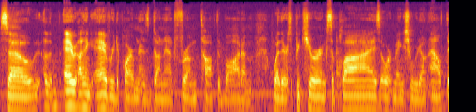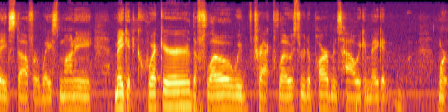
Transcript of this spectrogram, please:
So uh, I think every department has done that from top to bottom, whether it's procuring supplies or making sure we don't outdate stuff or waste money, make it quicker, the flow, we've tracked flows through departments, how we can make it more,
